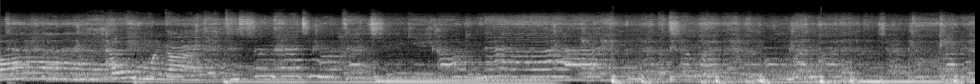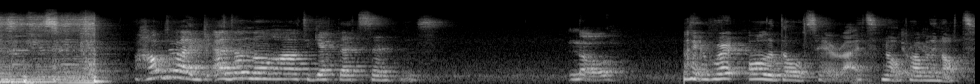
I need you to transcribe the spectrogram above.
Oh, oh my god. How do I, I don't know how to get that sentence. No. Okay, we're all adults here, right? No, yeah, probably not.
